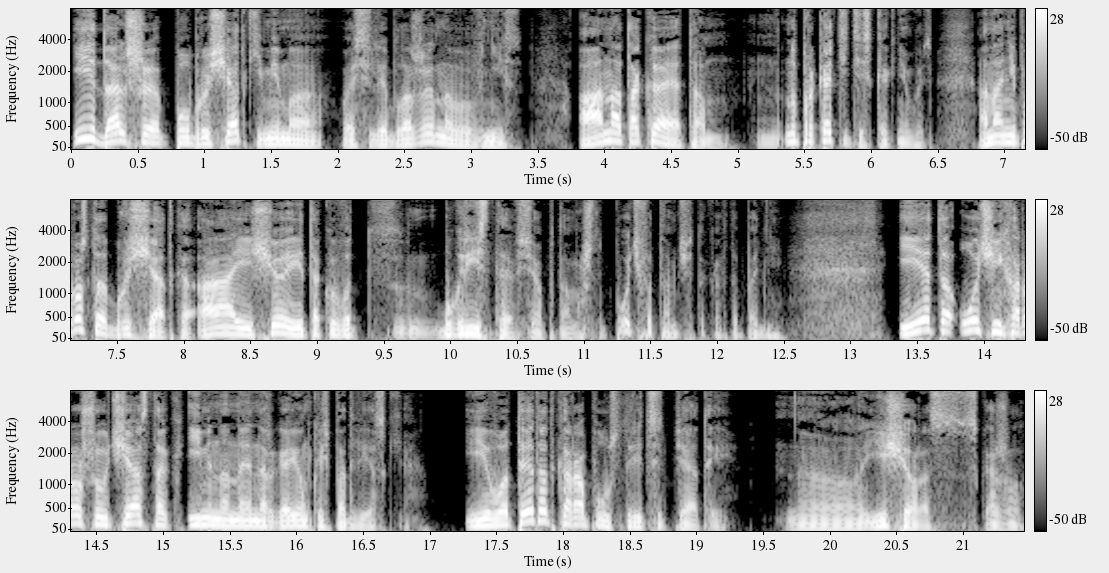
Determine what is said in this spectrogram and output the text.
и дальше по брусчатке мимо Василия Блаженного вниз. А она такая там, ну, прокатитесь как-нибудь. Она не просто брусчатка, а еще и такой вот бугристая все, потому что почва там что-то как-то под ней. И это очень хороший участок именно на энергоемкость подвески. И вот этот карапуз 35-й, э, еще раз скажу,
